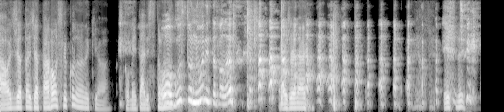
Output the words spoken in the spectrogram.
Audi já tá, já tá circulando aqui, ó. Os comentários estão. O Augusto Nunes tá falando? É o jornalista. Esse,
